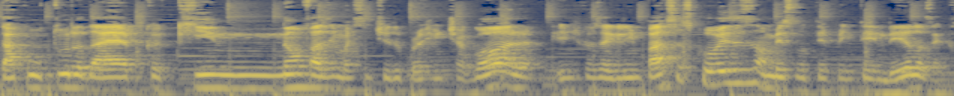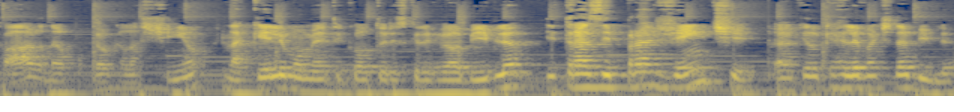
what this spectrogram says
da cultura da época que não fazem mais sentido pra gente agora, a gente consegue limpar essas coisas, ao mesmo tempo entendê-las, é claro, né, o papel que elas tinham, naquele momento em que o autor escreveu a Bíblia, e trazer pra gente aquilo que é relevante da Bíblia.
